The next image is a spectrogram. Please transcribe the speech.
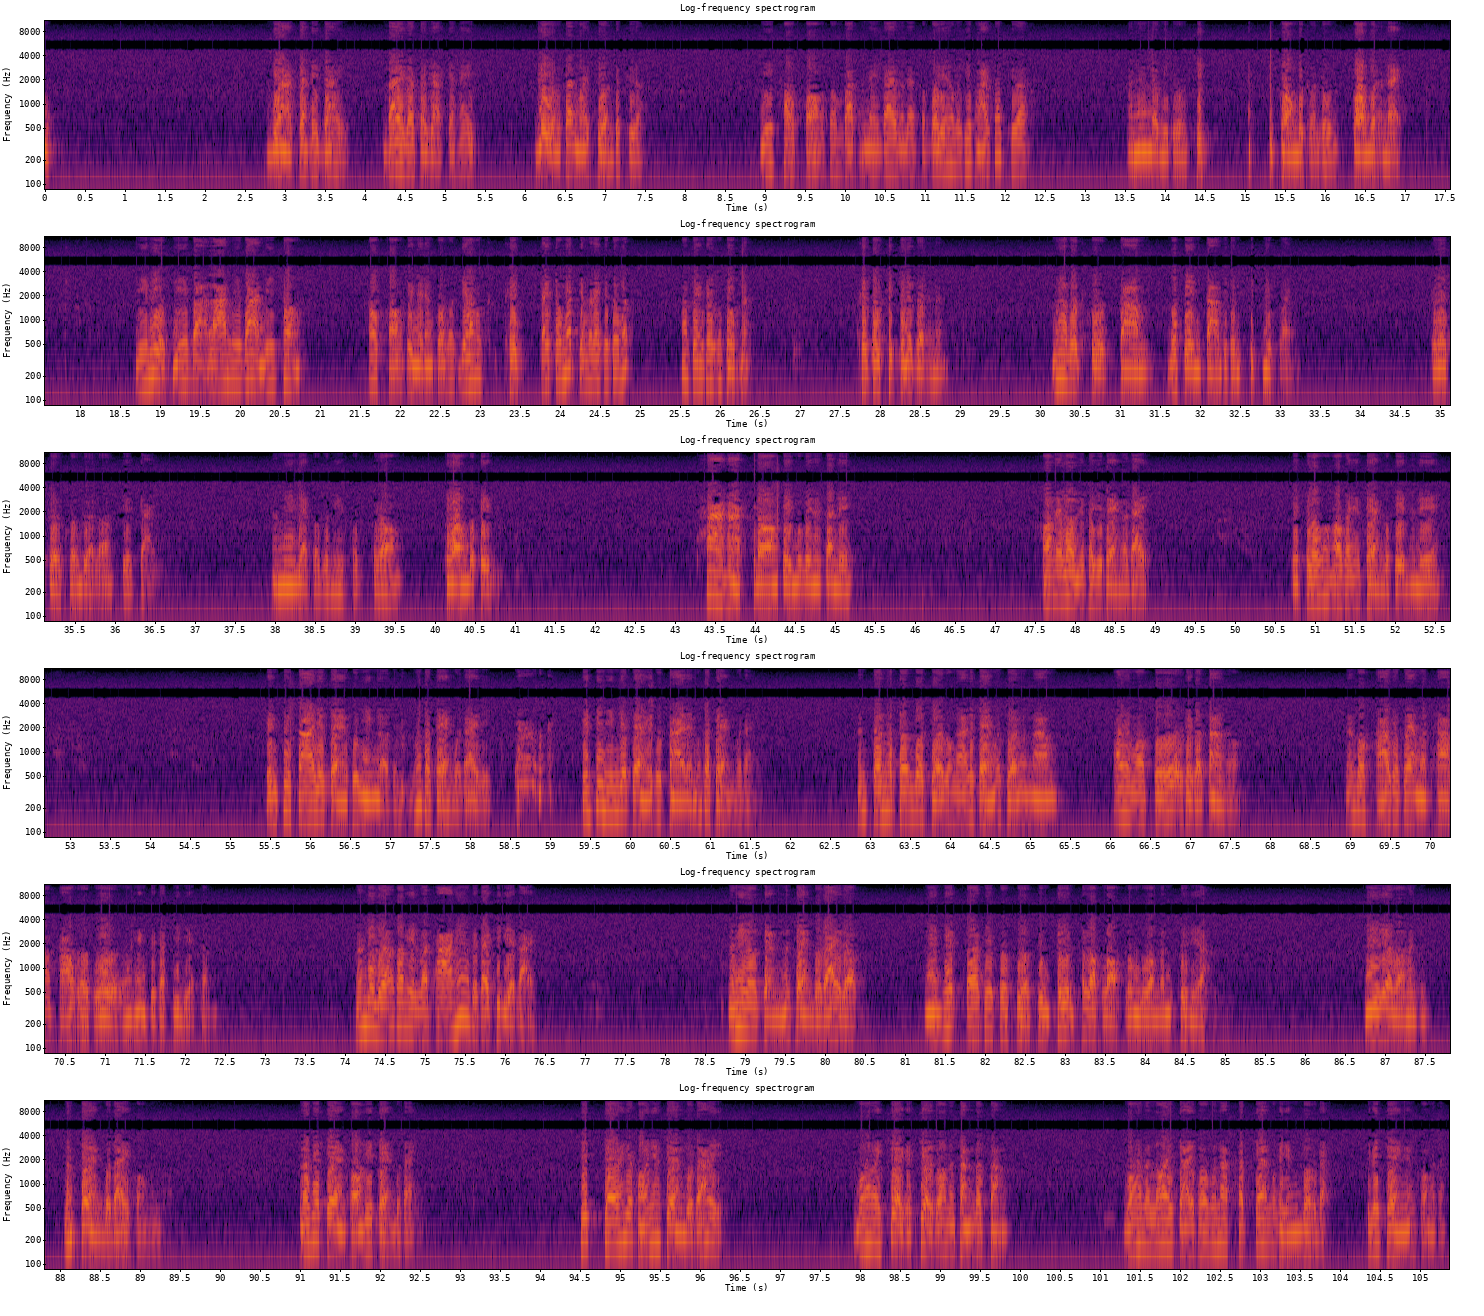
อยากจะให้ได้ ได้แล้วก็อยากจะให้โยงใต้ไม้เสื่อมจะเถื่อมีเข้าของสมบัติอะไรได้มาได้กับบริหารมาที่หายสักเถื่อ อันนั้นเรามีดวงคิดกองบุตรโดนกองบุตรได้มีลูกมีบ้านร้านมีบ้านมีช่องเข้าของเป็นในทางสมมติเดี๋ยวมันคือใจสมมติยังไม่ได้คือสมมติมันเป็นแค่กุศลน่ะคือตัวคิดตัวนี้ก่อนนั้น เมื่อบถูกตามบ่เป็นตามที่ตนคิดนึกไว้ก็เลยเกิดความเดือดร้อนเสียใจอันนี้แยกกับบุมีคนกรองกรองบ่เป็น ถ้าหากกรองเป็นบุเป็นนั่นเองของในโลกนี้เขาจะแต่งเราได้แต่ตัวของเขาเขายังแต่งบุเป็นท่านี้เป็นผู้ชายจะแต่งผู้หญิงเหรอแต่มันก็แต่งบ่ได้เลยเป็นผู้หญิงจะแต่งเป็นผู้ชายแต่มันก็แต่งบ่ได้นั้นตนนั้นตนว่าสวยว่างามจะแต่งว่าสวยว่างามไอ้มาเฟ้อใส่กระตาเถอะนั้นว่าขาวจะแป้งมาทาขาวเอกโลกมันแห้งไปตาที่เดียดกัน นั้นจะเหลืองเขามีมาทาแห้งไปตาที่เดียดหลายนั่นนี่เราแต่งมันแต่งบ่ได้หรอกงานเฮ็ดตอเที่ตัวเสือกตื้นตื้นทะลอกหลอกลงรวงกันซื่อนี่แหละนี่เรียกว่ามันมันแต่งบ่ได้ของมันแล้วไม่แต่งของที่แต่งบ่ได้คิดใจให้ของยังแต่งบ่ได้ว่าให้เชื่อกับเชื่อว่ามันสั่งก็สั่งว่าให้มันน้อยใจเพราะมันนัดคัดแค้นมันก็ยังบ่ได้ จะได้แต่งยังของอะไร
